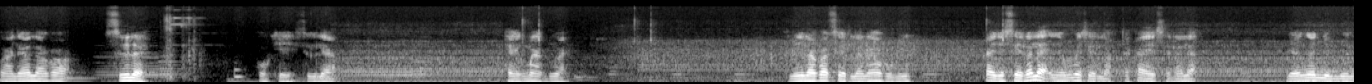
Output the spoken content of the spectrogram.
ว่าแล้วเราก็ซื้อเลย โอเค ซื้อแล้วแพงมากด้วยอันนี้เราก็เสร็จแล้วนะครับผมใกล้จะเสร็จแล้วแหละยังไม่เสร็จหรอกแต่ใกล้เสร็จแล้วแหละเหลือเงินอยู่หมื่น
